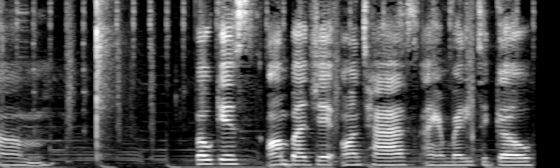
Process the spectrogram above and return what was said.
um, focused, on budget, on task. I am ready to go.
